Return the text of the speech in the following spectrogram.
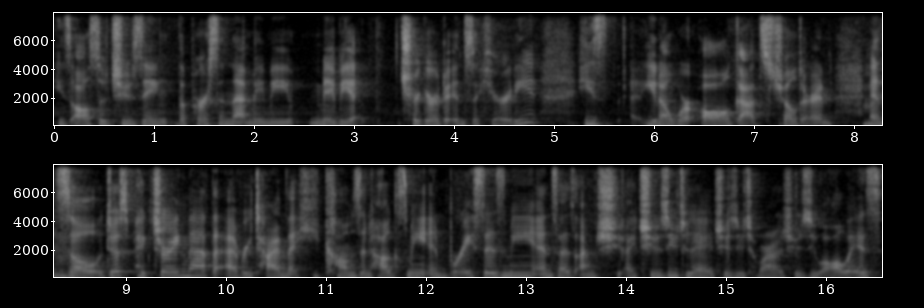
He's also choosing the person that maybe maybe triggered insecurity. He's you know, we're all God's children. Mm-hmm. And so just picturing that, that every time that He comes and hugs me, embraces me, and says, I'm cho- I choose you today, I choose you tomorrow, I choose you always.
